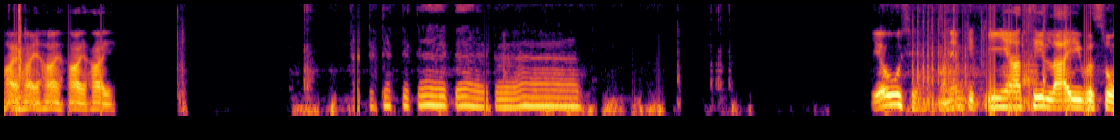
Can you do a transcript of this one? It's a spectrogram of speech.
hi hi hi hi hi એવું છે. મને એમ કે ક્યાંથી લાઈવ છો?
